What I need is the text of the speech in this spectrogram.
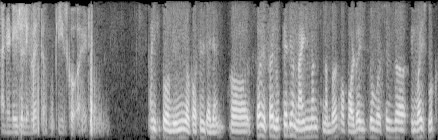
an individual investor. Please go ahead. Thank you for giving me the opportunity again. Uh, sir, if I look at your nine months number of order inflow versus the invoice book,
